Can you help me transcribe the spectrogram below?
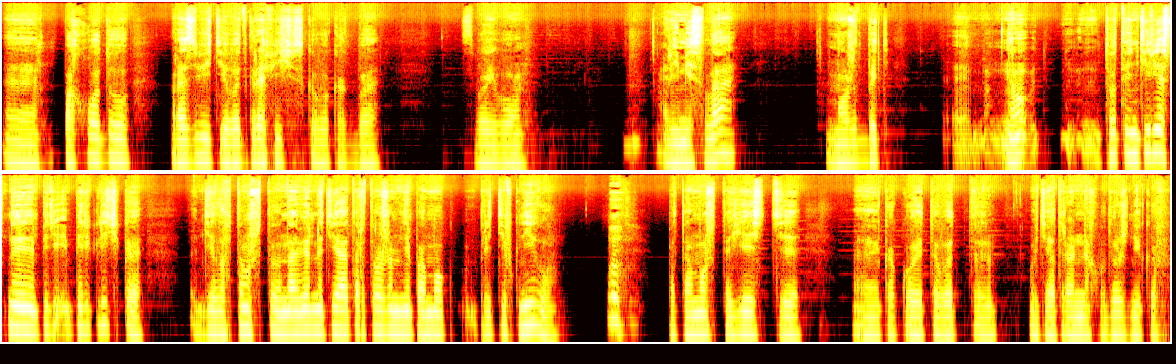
э, по ходу развития вот графического как бы своего ремесла, может быть, э, ну, тут интересная пере- перекличка. Дело в том, что, наверное, театр тоже мне помог прийти в книгу, потому что есть э, какое-то вот э, у театральных художников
